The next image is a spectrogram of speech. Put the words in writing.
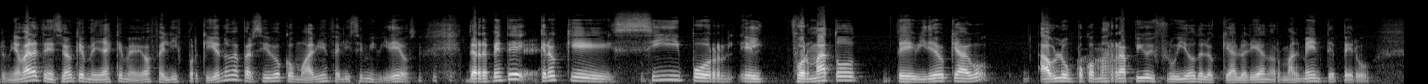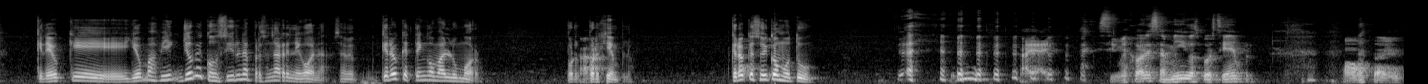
Pero me llama la atención que me digas que me veo feliz porque yo no me percibo como alguien feliz en mis videos. De repente creo que sí por el formato de video que hago, hablo un poco más rápido y fluido de lo que hablaría normalmente, pero creo que yo más bien, yo me considero una persona renegona. O sea, me- creo que tengo mal humor, por, por Ah. ejemplo. Creo que soy como tú. Ay, ay. Sí, mejores amigos por siempre. Oh, está bien.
